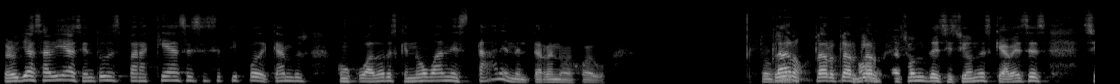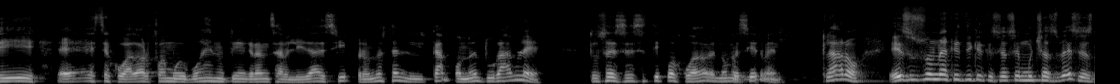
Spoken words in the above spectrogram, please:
pero ya sabías. Entonces, ¿para qué haces ese tipo de cambios con jugadores que no van a estar en el terreno de juego? claro, claro, claro, claro. Son decisiones que a veces sí, eh, este jugador fue muy bueno, tiene grandes habilidades, sí, pero no está en el campo, no es durable. Entonces, ese tipo de jugadores no me sirven. Claro, eso es una crítica que se hace muchas veces,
